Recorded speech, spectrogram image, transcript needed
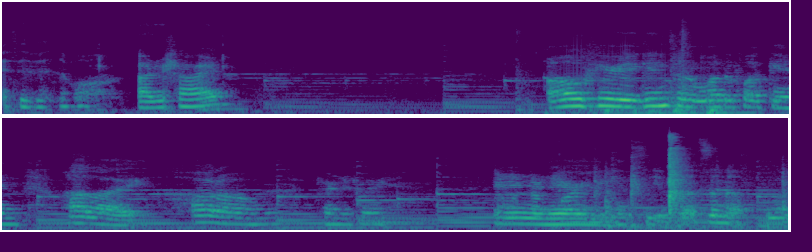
Is it visible? Other side. Oh, period. Get into the motherfucking highlight. Hold on. Turn this way. And in there you can see if that's enough blush.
